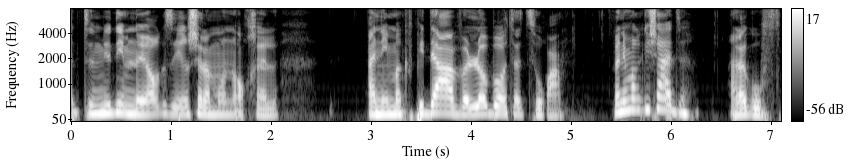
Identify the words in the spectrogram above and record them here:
אתם יודעים, ניו יורק זה עיר של המון אוכל. אני מקפידה, אבל לא באותה צורה. ואני מרגישה את זה על הגוף.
